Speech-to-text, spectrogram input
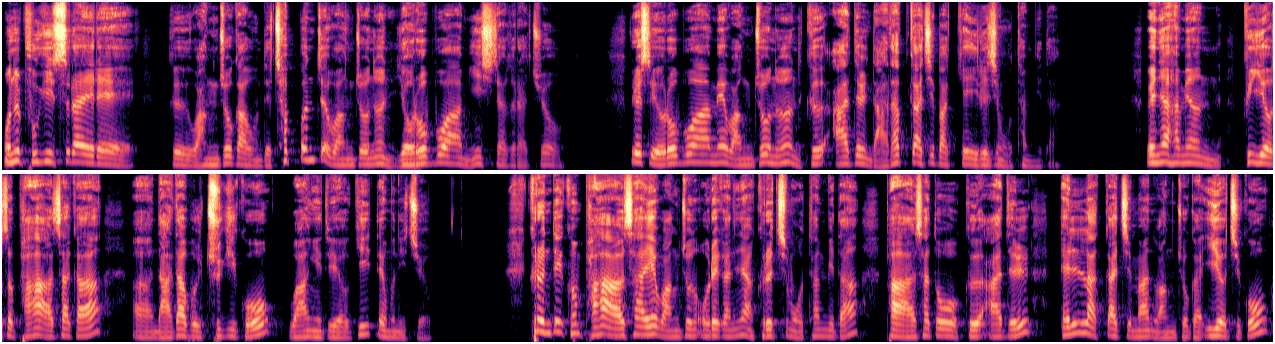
오늘 북이스라엘의 그 왕조 가운데 첫 번째 왕조는 여로보암이 시작을 하죠. 그래서 여로보암의 왕조는 그 아들 나답까지밖에 이르지 못합니다. 왜냐하면 그 이어서 바아사가 아, 나답을 죽이고 왕이 되었기 때문이죠. 그런데 그럼 바아사의 왕조는 오래 가느냐? 그렇지 못합니다. 바아사도 그 아들 엘라까지만 왕조가 이어지고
